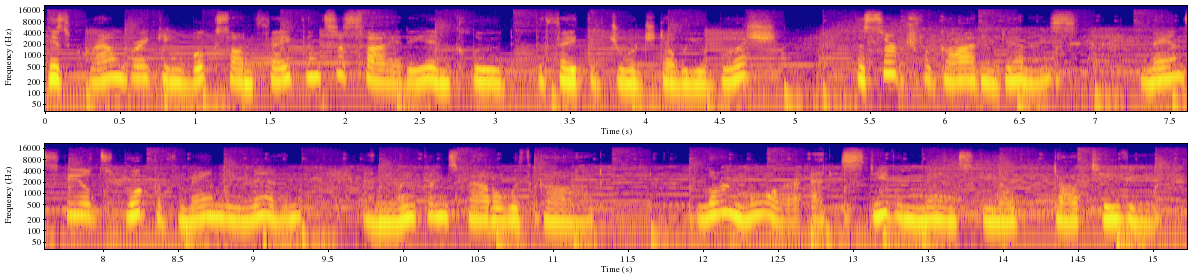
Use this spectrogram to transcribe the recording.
His groundbreaking books on faith and society include The Faith of George W. Bush, The Search for God and Guinness, Mansfield's Book of Manly Men, and Lincoln's Battle with God. Learn more at stephenmansfield.tv.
